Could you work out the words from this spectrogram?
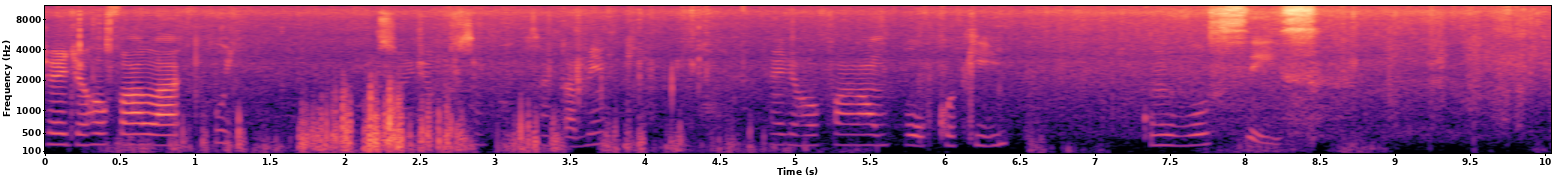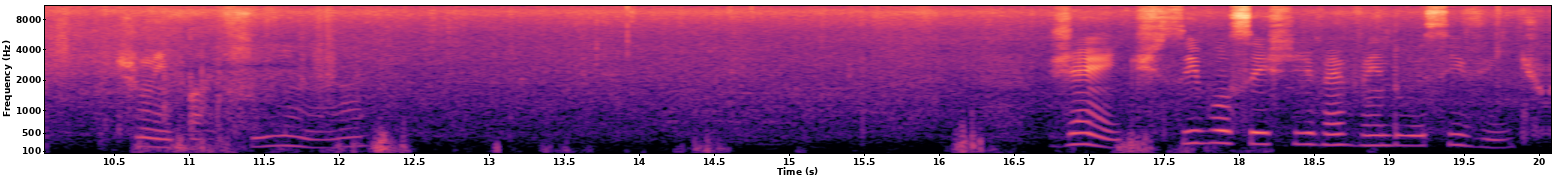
Gente, eu vou falar aqui. Ui. Vou sentar bem aqui. Gente, eu vou falar um pouco aqui com vocês. Deixa eu limpar aqui, né? Gente, se você estiver vendo esse vídeo,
